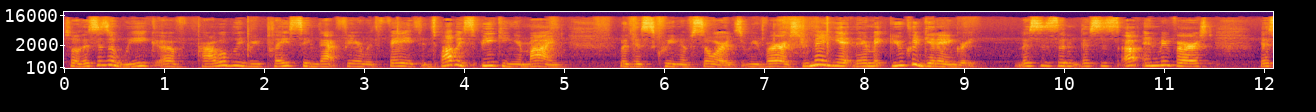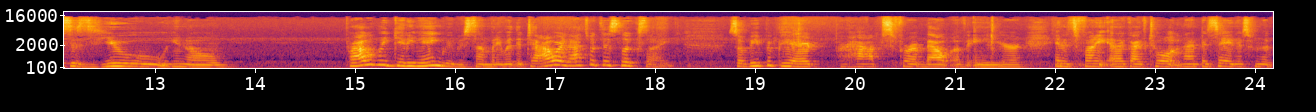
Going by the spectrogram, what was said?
So this is a week of probably replacing that fear with faith. It's probably speaking your mind with this Queen of Swords reversed. You may get there. You could get angry. This is in, this is up in reversed. This is you. You know, probably getting angry with somebody with the Tower. That's what this looks like. So be prepared, perhaps, for a bout of anger. And it's funny, like I've told, and I've been saying this from the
